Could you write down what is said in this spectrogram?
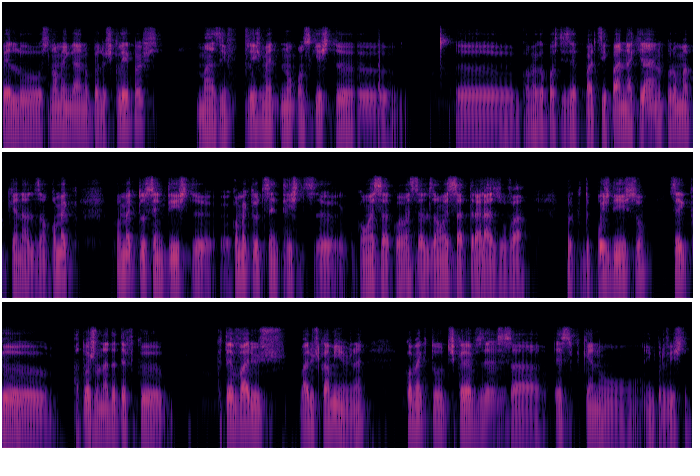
pelo, se não me engano, pelos Clippers, mas infelizmente não conseguiste eh, como é que eu posso dizer, participar naquele ano por uma pequena lesão. Como é que, como é que tu sentiste, como é que tu te sentiste com essa, com essa lesão, esse atraso, vá? Porque depois disso, sei que a tua jornada teve que, que teve vários, vários caminhos, né? Como é que tu descreves essa, esse pequeno imprevisto?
